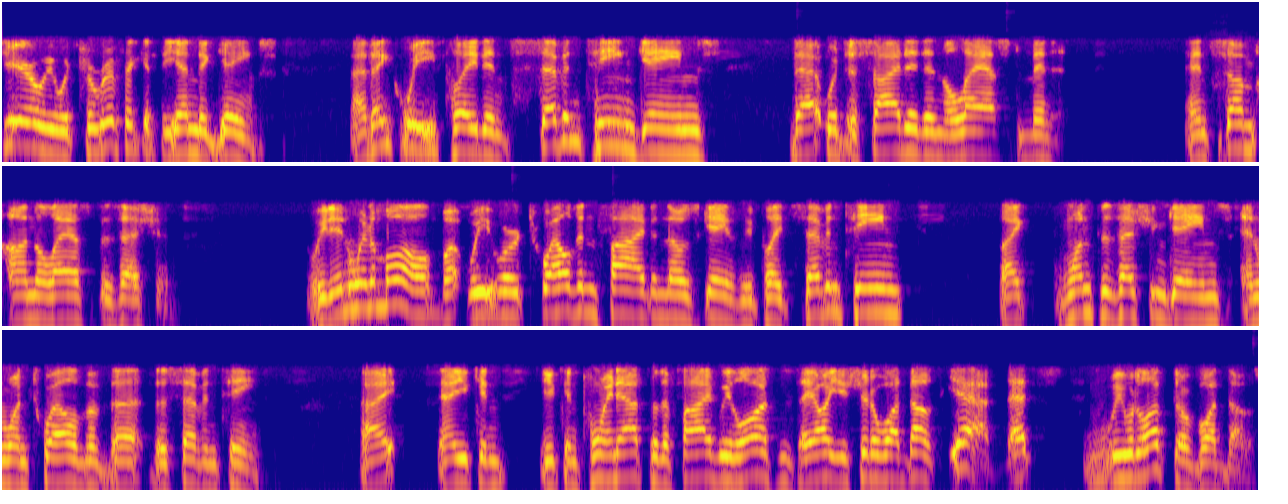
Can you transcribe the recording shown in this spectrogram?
year we were terrific at the end of games. I think we played in 17 games that were decided in the last minute, and some on the last possession. We didn't win them all, but we were 12 and 5 in those games. We played 17 like one possession games and won 12 of the the 17. All right? Now you can you can point out to the 5 we lost and say, "Oh, you should have won those." Yeah, that's we would love to have won those.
